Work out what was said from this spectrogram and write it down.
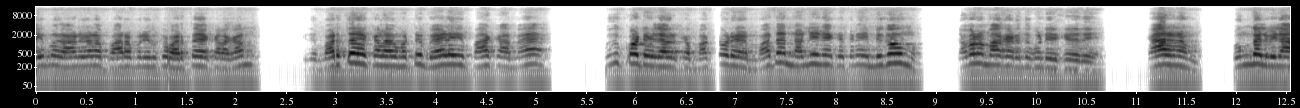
ஐம்பது ஆண்டுகால பாரம்பரியமிக்க வர்த்தக கழகம். இது வர்த்தக கழகம் மட்டும் வேலையும் பார்க்காம புதுக்கோட்டையில் இருக்க மக்களுடைய மத நல்லிணக்கத்தினை மிகவும் கவனமாக இருந்து கொண்டிருக்கிறது. காரணம் பொங்கல் விழா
